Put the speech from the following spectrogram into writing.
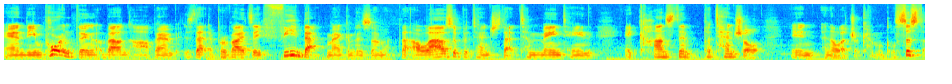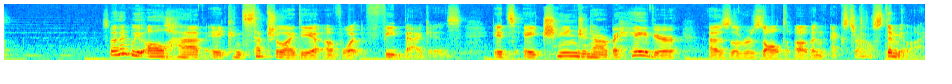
And the important thing about an op-amp is that it provides a feedback mechanism that allows a potentiostat to maintain a constant potential in an electrochemical system. So I think we all have a conceptual idea of what feedback is. It's a change in our behavior as a result of an external stimuli.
